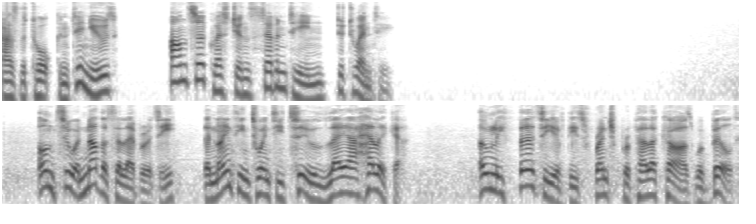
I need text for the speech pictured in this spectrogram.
As the talk continues, answer questions 17 to 20. On to another celebrity, the 1922 Leyat Helica. Only 30 of these French propeller cars were built,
